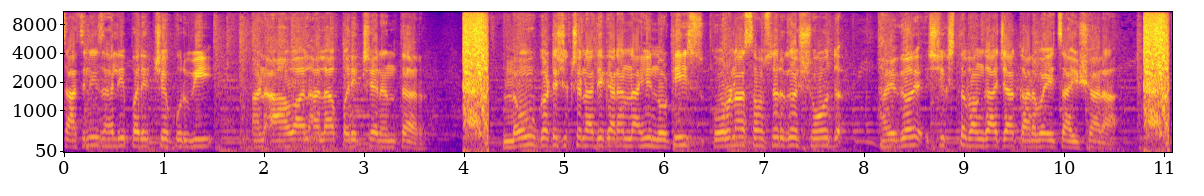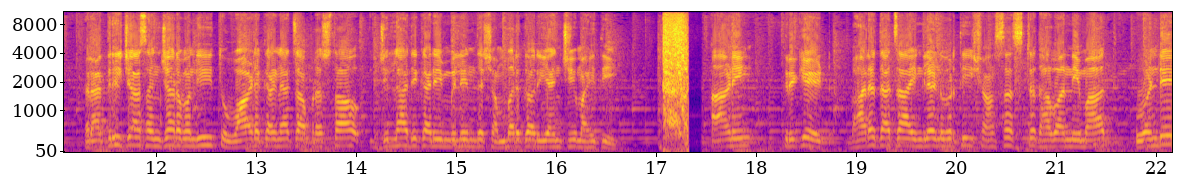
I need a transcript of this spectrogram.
चाचणी झाली परीक्षेपूर्वी आणि अहवाल आला परीक्षेनंतर. नऊ गट शिक्षणाधिकाऱ्यांनाही नोटीस कोरोना संसर्ग शोध हैगळ शिस्तभंगाच्या कारवाईचा इशारा. रात्रीच्या संचारबंदीत वाढ करण्याचा प्रस्ताव जिल्हाधिकारी मिलिंद शंभरकर यांची माहिती. आणि क्रिकेट भारताचा इंग्लंडवरती सहासष्ट धावांनी मात वन डे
